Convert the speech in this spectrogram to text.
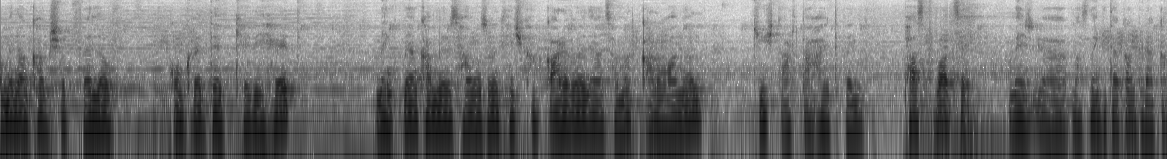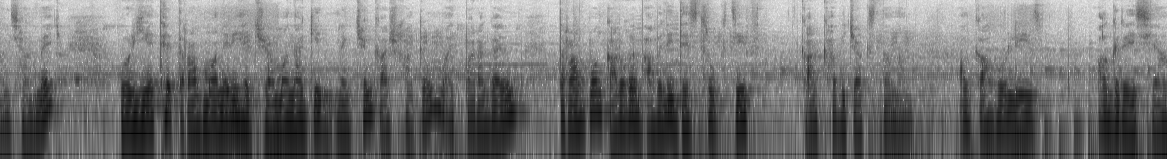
ամեն անգամ շփվելով կոնկրետ դեպքերի հետ մենք մի անգամ եւս համոզում ենք ինչքան կարևոր է նրանց համար կարողանալ ճիշտ արտահայտվել փաստված է մեր մասնագիտական գրականության մեջ որ եթե տրավմաների հետ ժամանակին մենք չենք աշխատում այդ պարագայում տրավման կարող է ավելի դեստրուկտիվ կարգավիճակ ստանալ. Ալկոհոլիզմ ագրեսիա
